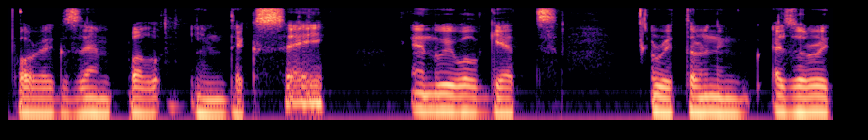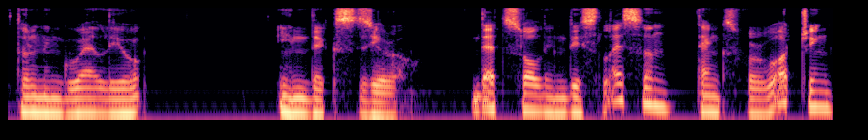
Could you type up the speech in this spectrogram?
for example index A and we will get returning as a returning value index 0 that's all in this lesson. Thanks for watching.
